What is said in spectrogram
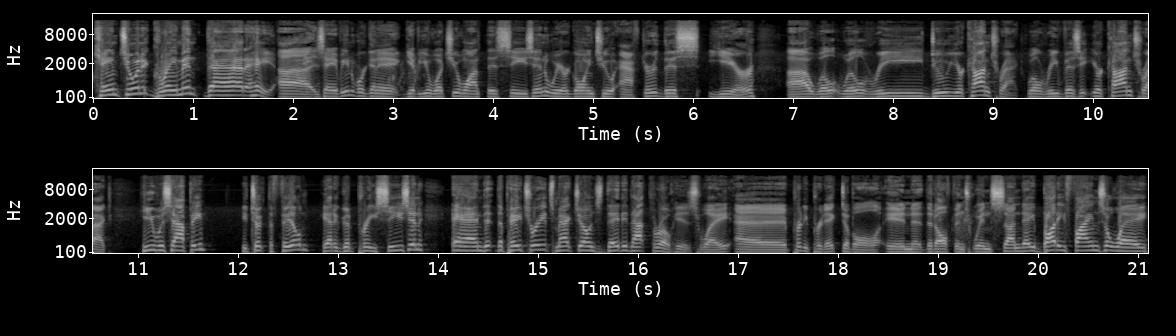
came to an agreement that, hey, uh, Xavier, we're going to give you what you want this season. We're going to, after this year, uh, we'll, we'll redo your contract. We'll revisit your contract. He was happy. He took the field. He had a good preseason. And the Patriots, Mac Jones, they did not throw his way. Uh, pretty predictable in the Dolphins win Sunday. But he finds a way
